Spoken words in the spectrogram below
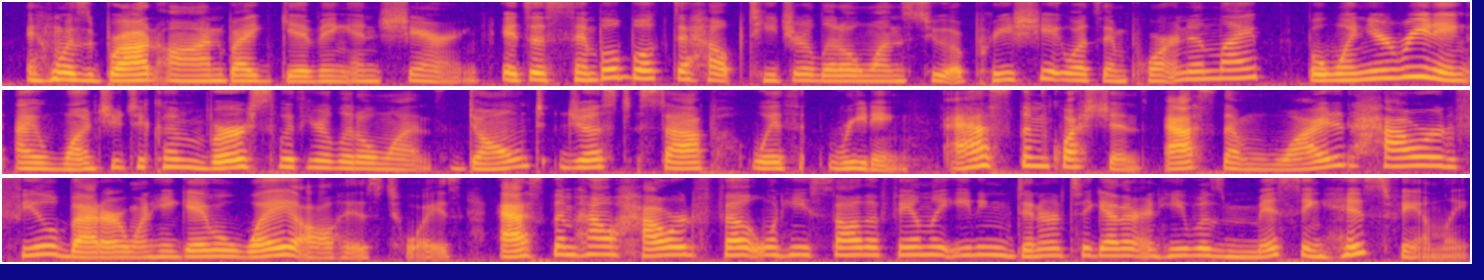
was brought on by giving and sharing. It's a simple book to help teach your little ones to appreciate what's important in life but when you're reading, I want you to converse with your little ones. Don't just stop with reading. Ask them questions. Ask them, why did Howard feel better when he gave away all his toys? Ask them how Howard felt when he saw the family eating dinner together and he was missing his family.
